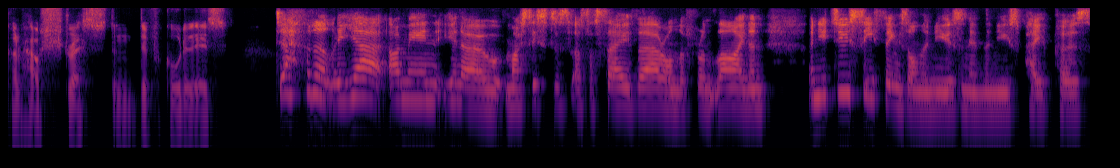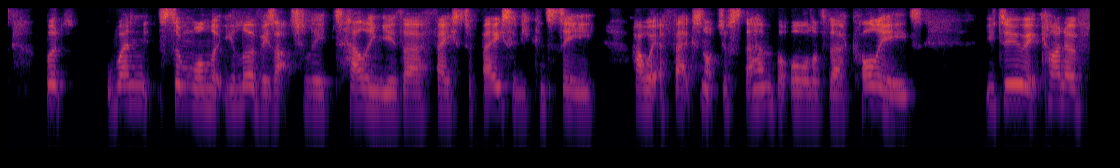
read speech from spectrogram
kind of how stressed and difficult it is? Definitely, yeah. I mean, you know, my sister's, as I say, there on the front line, and and you do see things on the news and in the newspapers, but when someone that you love is actually telling you there face to face, and you can see how it affects not just them but all of their colleagues, you do it kind of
